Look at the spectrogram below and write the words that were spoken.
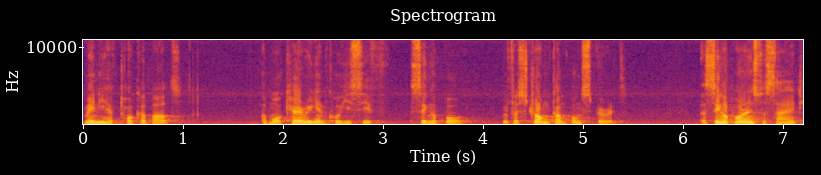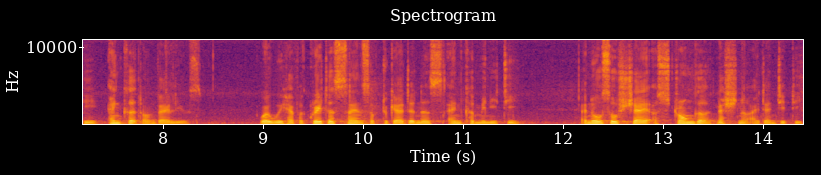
many have talked about a more caring and cohesive Singapore with a strong kampong spirit a Singaporean society anchored on values, where we have a greater sense of togetherness and community, and also share a stronger national identity.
